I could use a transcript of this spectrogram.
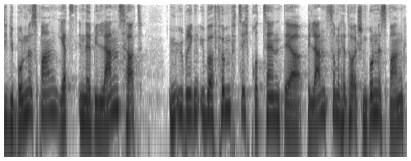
die die Bundesbank jetzt in der Bilanz hat, im Übrigen über 50 Prozent der Bilanzsumme der Deutschen Bundesbank,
